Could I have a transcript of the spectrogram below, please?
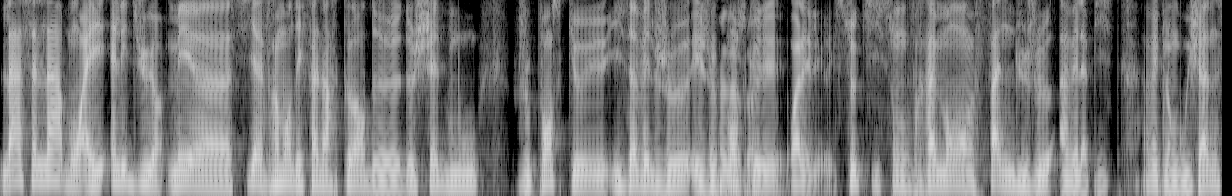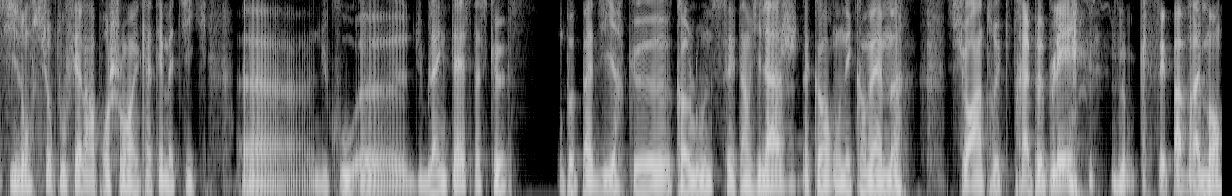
Là, celle-là, bon, elle, elle est dure, mais euh, s'il y a vraiment des fans hardcore de, de Shenmue, je pense qu'ils avaient le jeu et je pense que les- voilà, les- ceux qui sont vraiment euh, fans du jeu avaient la piste avec Languishan. S'ils ont surtout fait le rapprochement avec la thématique euh, du coup euh, du blind test parce que on peut pas dire que Kowloon c'est un village, d'accord? On est quand même sur un truc très peuplé, donc c'est pas vraiment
